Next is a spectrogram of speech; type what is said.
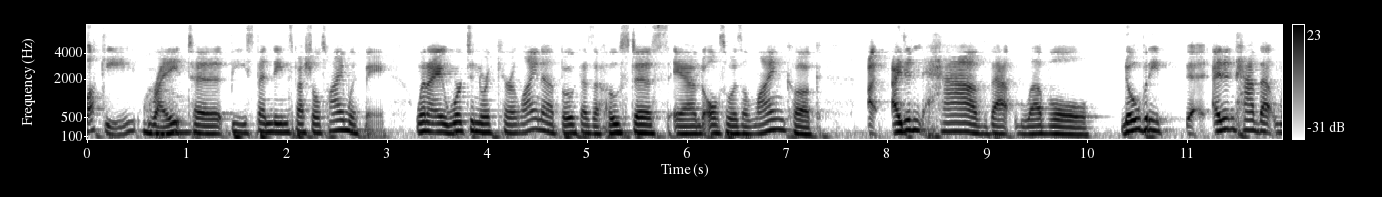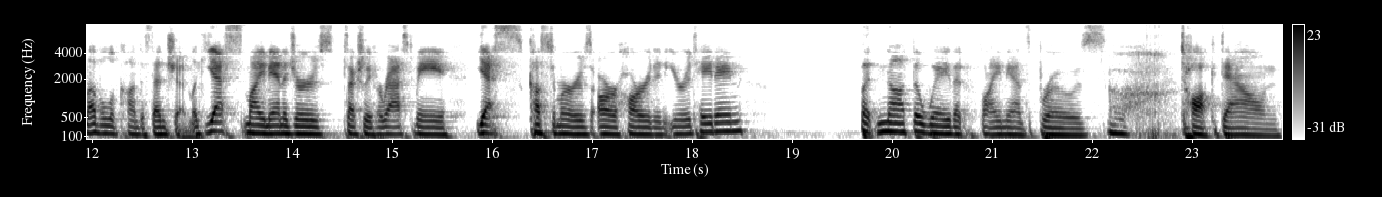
lucky right to be spending special time with me. When i worked in north carolina both as a hostess and also as a line cook i, I didn't have that level nobody i didn't have that level of condescension. Like yes my managers sexually harassed me. Yes customers are hard and irritating but not the way that finance bros talk down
